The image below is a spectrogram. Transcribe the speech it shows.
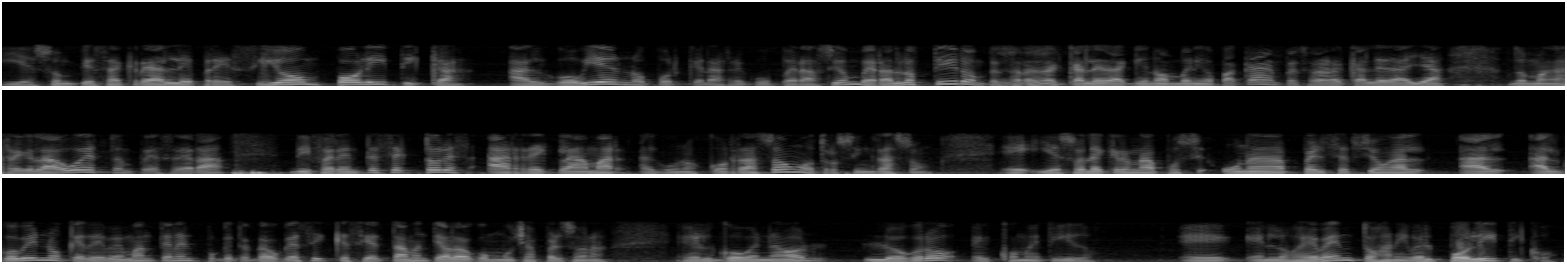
y eso empieza a crearle presión política al gobierno porque la recuperación, verán los tiros, empezará el alcalde de aquí no han venido para acá, empezará el alcalde de allá no me han arreglado esto, empezará diferentes sectores a reclamar, algunos con razón, otros sin razón. Eh, y eso le crea una, una percepción al, al, al gobierno que debe mantener, porque te tengo que decir que ciertamente he hablado con muchas personas. El gobernador logró el cometido. Eh, en los eventos a nivel político,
